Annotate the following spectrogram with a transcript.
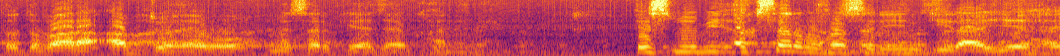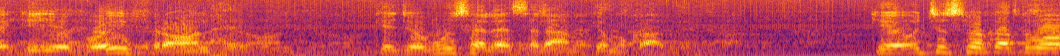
تو دوبارہ اب جو ہے وہ مصر کے عجیب خانے میں۔ اس میں بھی اکثر مفسرین کی رائے یہ ہے کہ یہ وہی فرعون ہے کہ جو موسیٰ علیہ السلام کے مقابلے کہ جس وقت وہ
